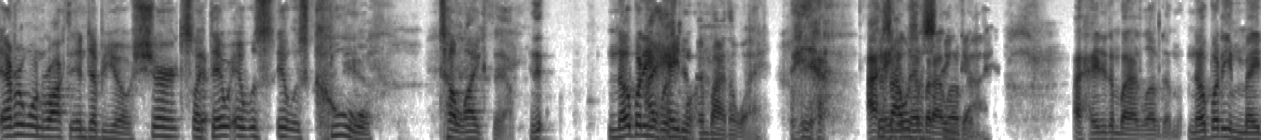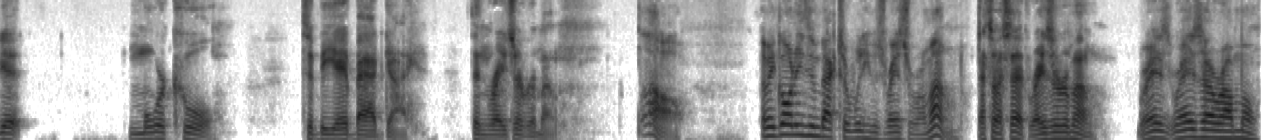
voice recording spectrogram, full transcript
Everyone rocked the NWO shirts. Like Yep. they were. It was it was cool to like them. Nobody I was hated more- them by the way Yeah, I hated I, was a but Sting guy. I hated them, but I loved them. Nobody made it more cool to be a bad guy than Razor Ramon. Oh, I mean, going even back to when he was Razor Ramon, That's what I said. Razor Ramon, Razor, Razor Ramon.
